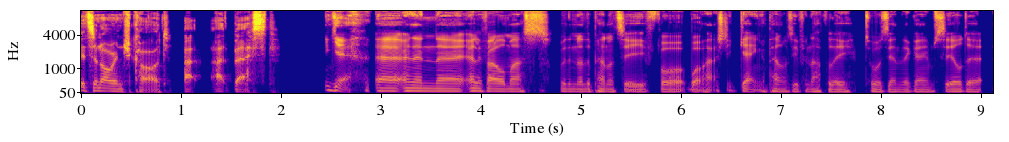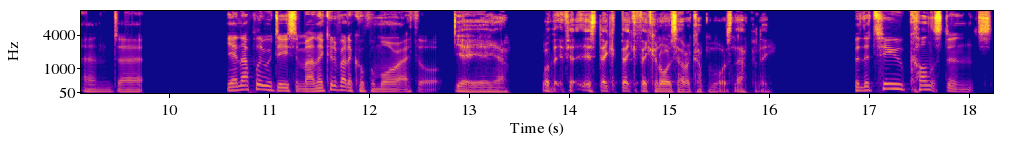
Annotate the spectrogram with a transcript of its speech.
It's an orange card at, at best. yeah. Uh, and then uh, Eljif Elmas with another penalty for well, actually getting a penalty for Napoli towards the end of the game sealed it. And uh, yeah, Napoli were decent, man. They could have had a couple more, I thought. Yeah, yeah, yeah. Well, it's, they, they, they can always have a couple more. It's Napoli. But the two constants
